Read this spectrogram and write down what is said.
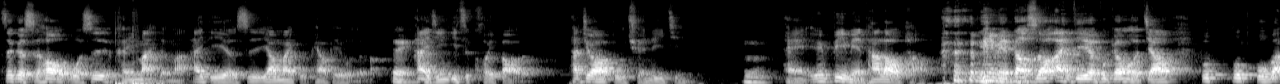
这个时候我是可以买的嘛？艾迪尔是要卖股票给我的嘛？对，他已经一直亏爆了，他就要补权利金，嗯嘿，因为避免他绕跑，避免到时候艾迪尔不跟我交，不不不把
